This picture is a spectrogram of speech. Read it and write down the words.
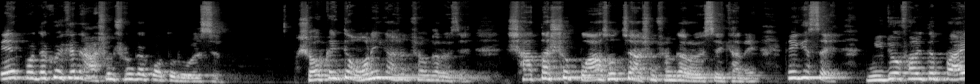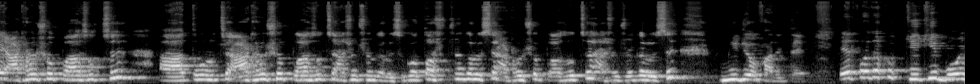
এরপর দেখো এখানে আসন সংখ্যা কত রয়েছে? সরকারিতে অনেক আসন সংখ্যা রয়েছে। সাতাশশো প্লাস হচ্ছে আসন সংখ্যা রয়েছে এখানে। ঠিক আছে? মিডিও ফারিতে প্রায় আঠারোশো প্লাস হচ্ছে তোমার হচ্ছে আঠারোশো প্লাস হচ্ছে আসন সংখ্যা রয়েছে। কত আসন সংখ্যা রয়েছে? আঠারোশো প্লাস হচ্ছে আসন সংখ্যা রয়েছে মিডিও ফারিতে এরপর দেখো কি কি বই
